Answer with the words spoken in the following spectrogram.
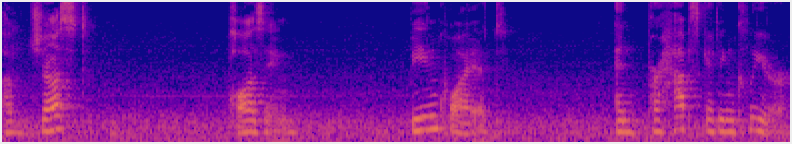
of just pausing, being quiet, and perhaps getting clear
